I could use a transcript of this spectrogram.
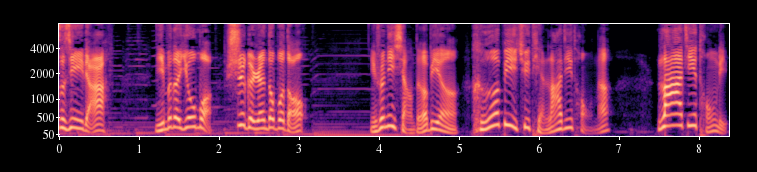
自信一点啊。你们的幽默是个人都不懂，你说你想得病何必去舔垃圾桶呢？垃圾桶里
